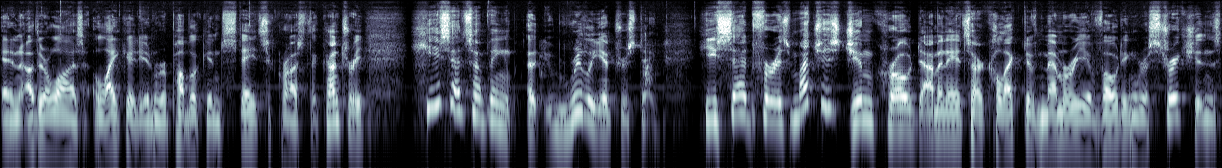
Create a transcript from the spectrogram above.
and other laws like it in Republican states across the country, he said something uh, really interesting. He said, for as much as Jim Crow dominates our collective memory of voting restrictions,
